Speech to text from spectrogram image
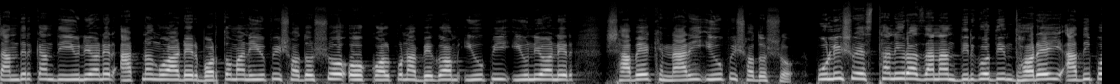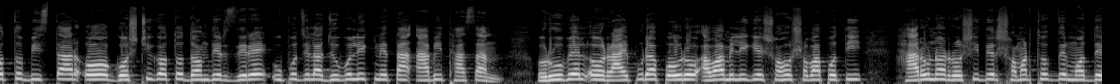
চান্দেরকান্দি ইউনিয়নের আট নং ওয়ার্ডের বর্তমান ইউপি সদস্য ও কল্পনা বেগম ইউপি ইউনিয়নের সাবেক নারী ইউপি সদস্য। পুলিশ ও স্থানীয়রা জানান, দীর্ঘদিন ধরেই আধিপত্য বিস্তার ও গোষ্ঠীগত দ্বন্দ্বের জেরে উপজেলা যুবলীগ নেতা আবিদ হাসান, রুবেল ও রায়পুরা পৌর আওয়ামী লীগের সহসভাপতি হারুনার রশিদের সমর্থকদের মধ্যে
